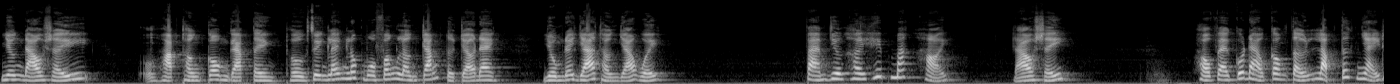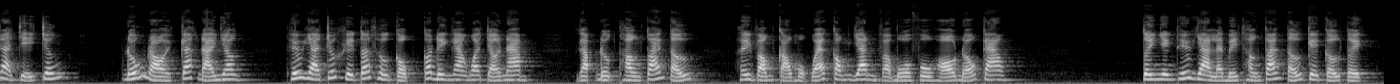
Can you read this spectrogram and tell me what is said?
Nhưng đạo sĩ hoặc thần côn gạt tiền thường xuyên lén lút mua phấn lân trắng từ chợ đen, dùng để giả thần giả quỷ. Phạm dương hơi hiếp mắt hỏi, đạo sĩ hộ vệ của đạo công tử lập tức nhảy ra chỉ chứng đúng rồi, các đại nhân. Thiếu gia trước khi tới thư cục có đi ngang qua chợ nam, gặp được thần toán tử. Hy vọng cậu một quả công danh và bùa phù hộ đổ cao. Tuy nhiên thiếu gia lại bị thần toán tử kia cự tuyệt.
